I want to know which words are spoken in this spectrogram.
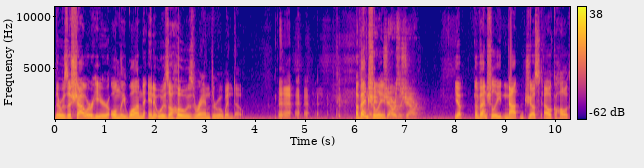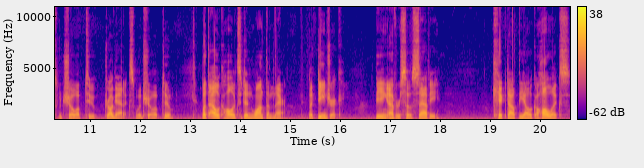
There was a shower here, only one, and it was a hose ran through a window. Eventually, Shower's a shower. Yep. Eventually, not just alcoholics would show up too. Drug addicts would show up too. But the alcoholics didn't want them there. But Diedrich, being ever so savvy, kicked out the alcoholics,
